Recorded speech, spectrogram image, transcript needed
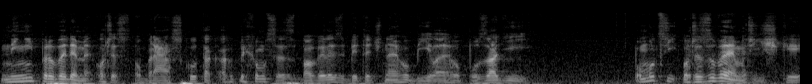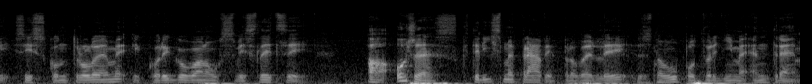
Nyní provedeme ořez obrázku tak, abychom se zbavili zbytečného bílého pozadí. Pomocí ořezové mřížky si zkontrolujeme i korigovanou svislici. A ořez, který jsme právě provedli, znovu potvrdíme Entrem.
